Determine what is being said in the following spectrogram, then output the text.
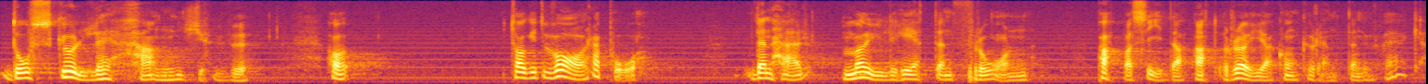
då skulle han ju ha tagit vara på den här möjligheten från pappas sida att röja konkurrenten ur vägen.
